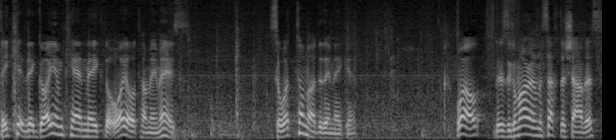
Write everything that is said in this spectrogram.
They can, the goyim can make the oil tamei mace. So what tama do they make it? Well, there's a Gemara in Masechta Shabbos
